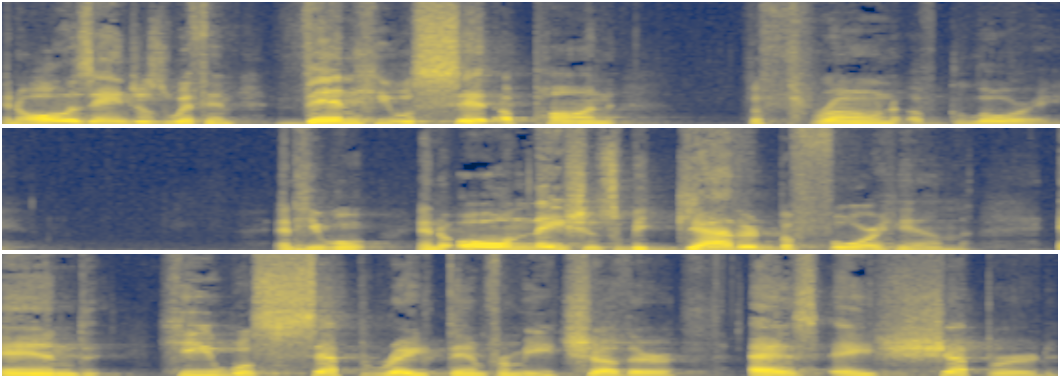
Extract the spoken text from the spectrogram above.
and all his angels with him, then he will sit upon the throne of glory. And he will and all nations will be gathered before him, and he will separate them from each other as a shepherd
